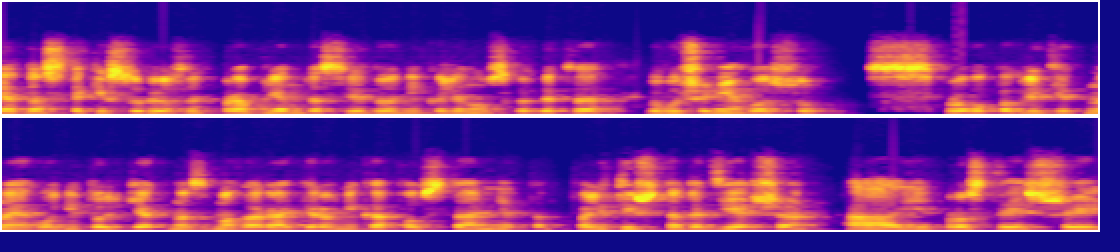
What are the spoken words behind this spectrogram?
адна з таких сур'ёзных праблем даследавання каліновска гэта вывучэнне голосу спроба паглядзець на яго не толькі як на змагара кіраўніка паўстання там палітычнага дзеча а і просто яшчэ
